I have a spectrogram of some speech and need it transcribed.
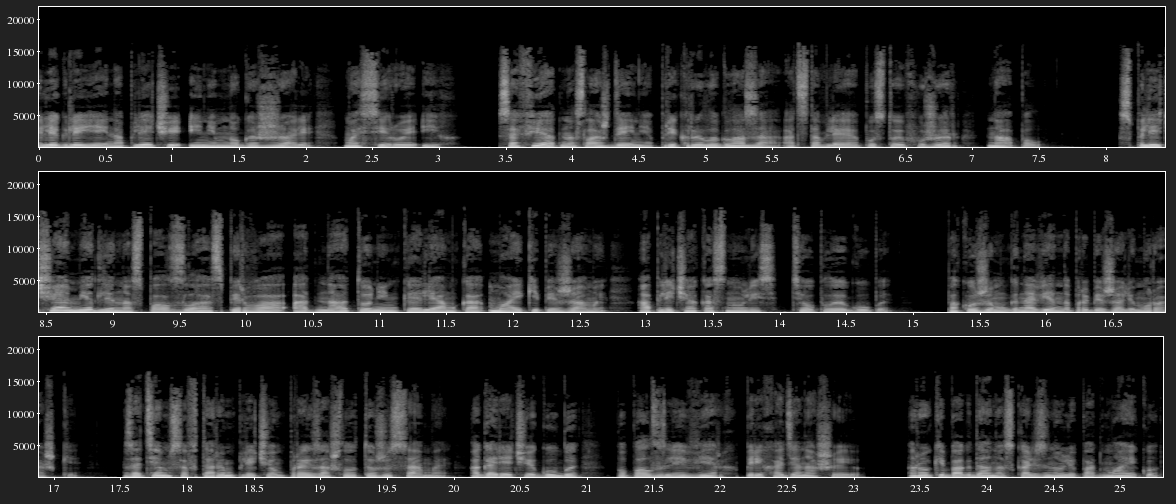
легли ей на плечи и немного сжали, массируя их. София от наслаждения прикрыла глаза, отставляя пустой фужер на пол. С плеча медленно сползла сперва одна тоненькая лямка майки-пижамы, а плеча коснулись теплые губы. По коже мгновенно пробежали мурашки. Затем со вторым плечом произошло то же самое, а горячие губы поползли вверх, переходя на шею. Руки Богдана скользнули под майку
